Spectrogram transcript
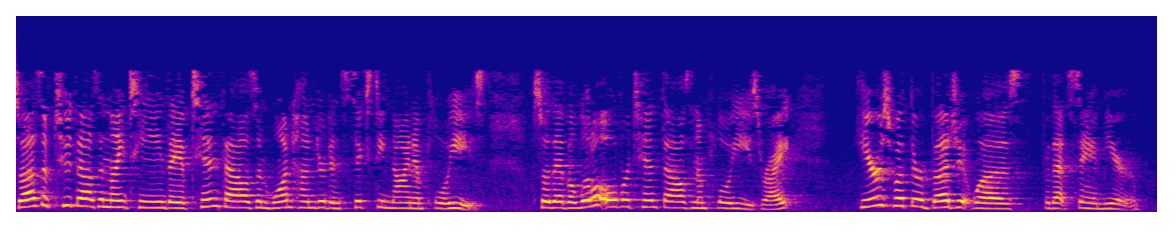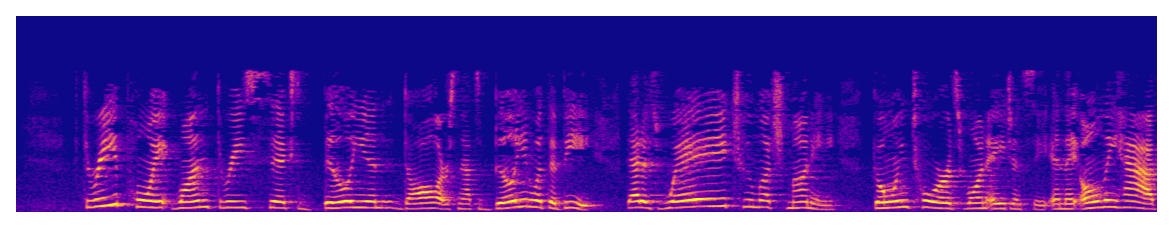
So as of 2019, they have 10,169 employees. So they have a little over 10,000 employees, right? Here's what their budget was for that same year. $3.136 billion, and that's billion with a B. That is way too much money going towards one agency, and they only have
